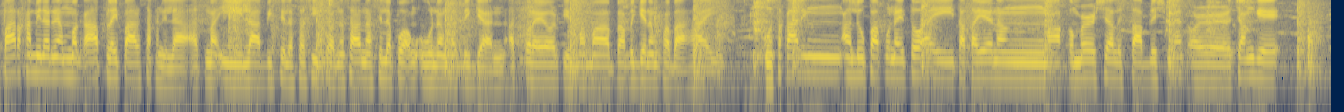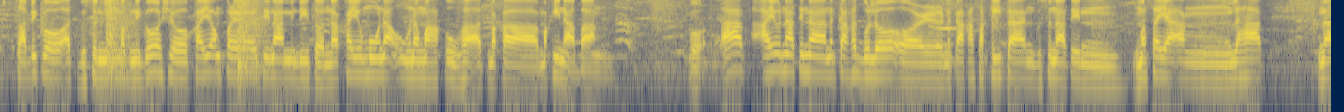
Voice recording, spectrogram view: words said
para kami na rin ang mag-a-apply para sa kanila at mailabi sila sa Hall na sana sila po ang unang mabigyan at priority na mabigyan ng pabahay. Kung sakaling ang lupa po na ito ay tatayan ng mga commercial establishment or tiyangge, sabi ko at gusto niyong magnegosyo, kayo ang priority namin dito na kayo muna ang unang makakuha at maka, makinabang. At ayaw natin na nagkakagulo or nagkakasakitan. Gusto natin masaya ang lahat na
